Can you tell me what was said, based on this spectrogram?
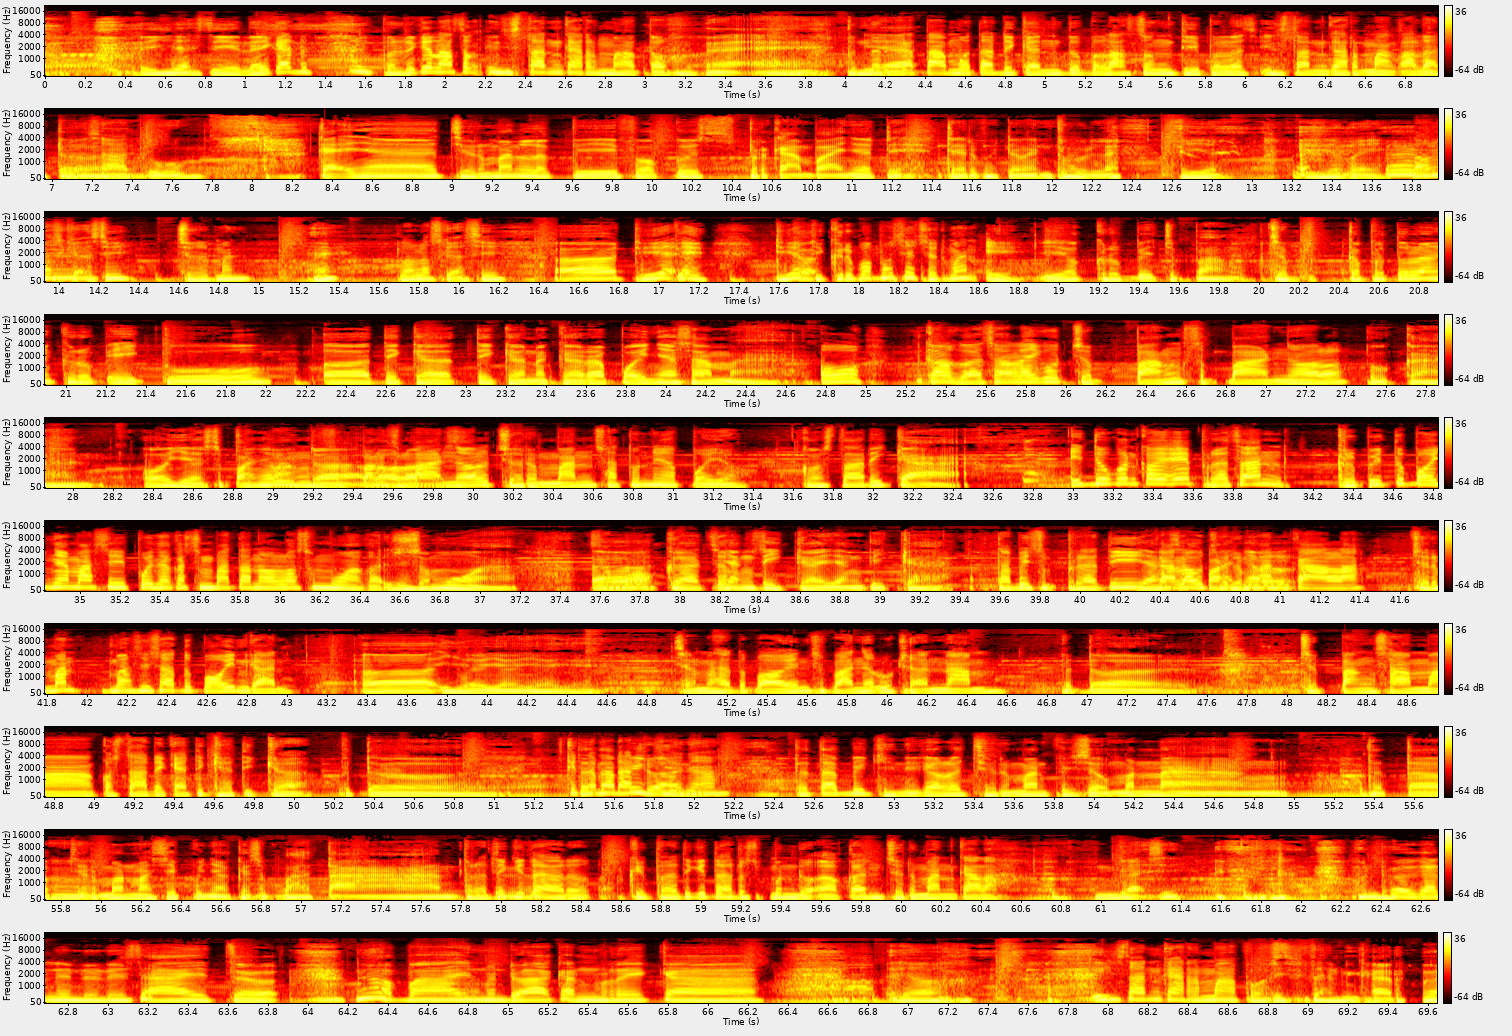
iya sih nah, kan berarti kan langsung instan karma toh Heeh. bener Ya, katamu tadi kan itu langsung dibalas instan karma kalah Betul. 2-1 Kayaknya Jerman lebih fokus berkampanye deh daripada main bola. iya iya Pak lolos gak sih Jerman Eh? Lolos gak sih Eh, dia ke- eh dia ke- di grup apa sih Jerman eh Iya grup B Jepang. Kebetulan grup itu eh, tiga tiga negara poinnya sama. oh kalau nggak salah itu Jepang Spanyol Bukan. Oh iya Spanyol Jepang, udah Jepang lolos. Spanyol Jerman satu nih apa ya Costa Rica itu kan kayak eh perasaan grup itu poinnya masih punya kesempatan lolos semua gak sih semua. Eh, Semoga, Jep. yang tiga yang tiga. Tapi berarti Yang kalau Spanyol- Jerman kalah, Jerman masih satu poin kan? Eh iya iya iya iya. Jerman satu poin, Spanyol udah enam, Betul. Jepang sama Costa Rica tiga tiga. Betul. Kita tetapi gini, tetapi gini kalau Jerman besok menang, tetap Hmm. Jerman masih punya kesempatan. Berarti gitu kita harus, berarti kita harus mendoakan Jerman kalah. enggak sih. mendoakan Indonesia itu ngapain mendoakan mereka? Ya, instan karma bos. Instan karma.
